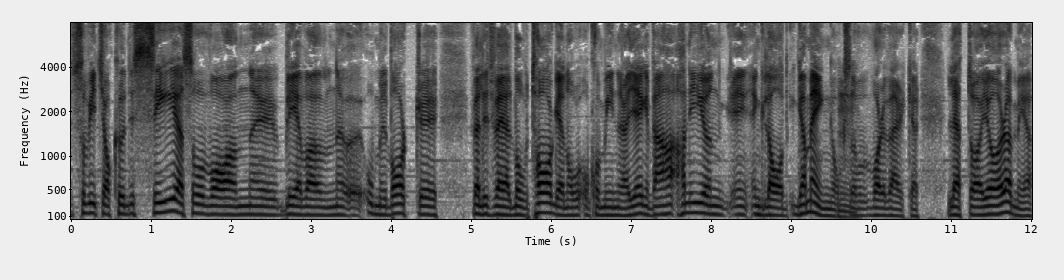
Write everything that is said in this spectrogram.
så vitt jag kunde se så var han, eh, blev han eh, omedelbart eh, väldigt väl mottagen och, och kom in i det här gänget. Men han, han är ju en, en, en glad gamäng också Mm. vad det verkar. Lätt att ha att göra med.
